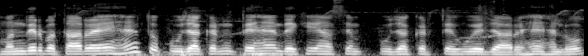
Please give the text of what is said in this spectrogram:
मंदिर बता रहे हैं तो पूजा करते हैं। देखिए, यहाँ से पूजा करते हुए जा रहे हैं लोग।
